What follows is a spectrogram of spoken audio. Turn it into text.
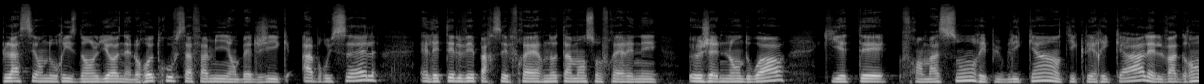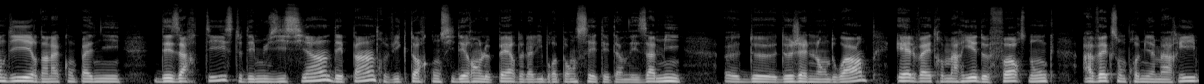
Placée en nourrice dans Lyon, elle retrouve sa famille en Belgique, à Bruxelles. Elle est élevée par ses frères, notamment son frère aîné Eugène Landois, qui était franc-maçon, républicain, anticlérical. Elle va grandir dans la compagnie des artistes, des musiciens, des peintres. Victor, considérant le père de la libre pensée, était un des amis euh, d'Eugène Landois. Et elle va être mariée de force, donc, avec son premier mari,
